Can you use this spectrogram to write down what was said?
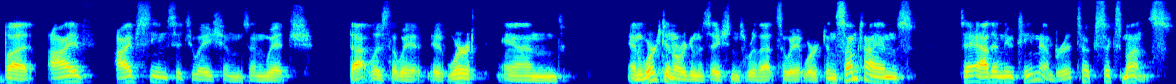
But I've I've seen situations in which that was the way it, it worked, and and worked in organizations where that's the way it worked. And sometimes to add a new team member, it took six months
